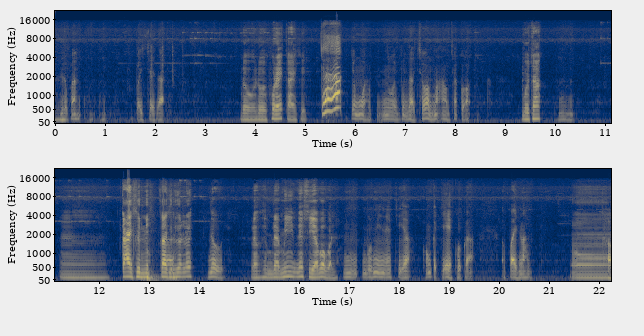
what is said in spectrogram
มระวังไปใช้ได้โดยโดยผู้ไร้ไก่คือจักจังหวะหน่วยบุญราชชอบมาเอาซะก่อนบ่จักอืมอืมใกล้ขึ้นนี่ใกล้ขึ้นเฮือนเลย เลย แล้วแล้วมีได้เสียบ่บัดนี้อืมบ่มีเนื้อเสียของกระแจกเขาก็เอาไปนำ อ๋อเข้า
